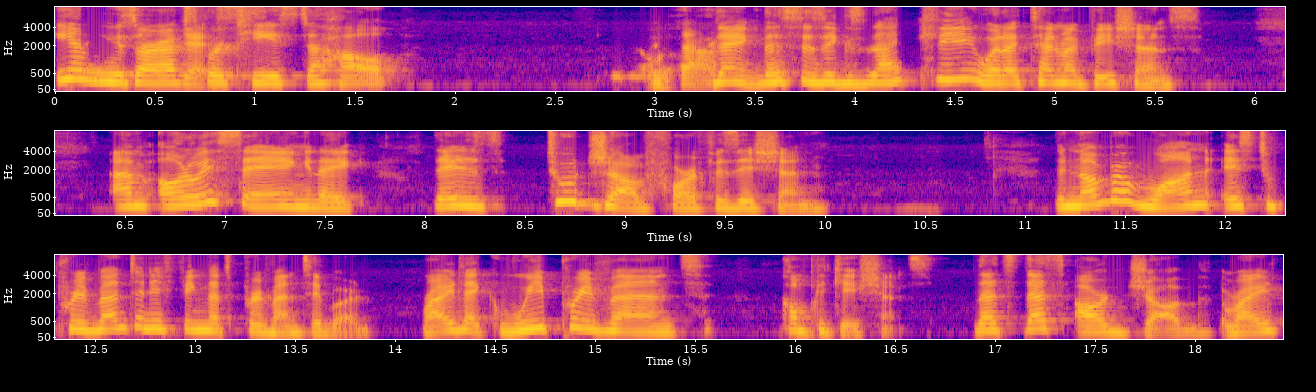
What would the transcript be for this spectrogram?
and use our expertise yes. to help. Dang, this is exactly what I tell my patients. I'm always saying, like, there's two jobs for a physician. The number one is to prevent anything that's preventable, right? Like we prevent complications. That's that's our job, right?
